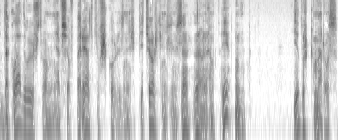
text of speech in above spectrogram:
докладываю, что у меня все в порядке в школе, значит, пятерки. И Дедушка Мороз,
